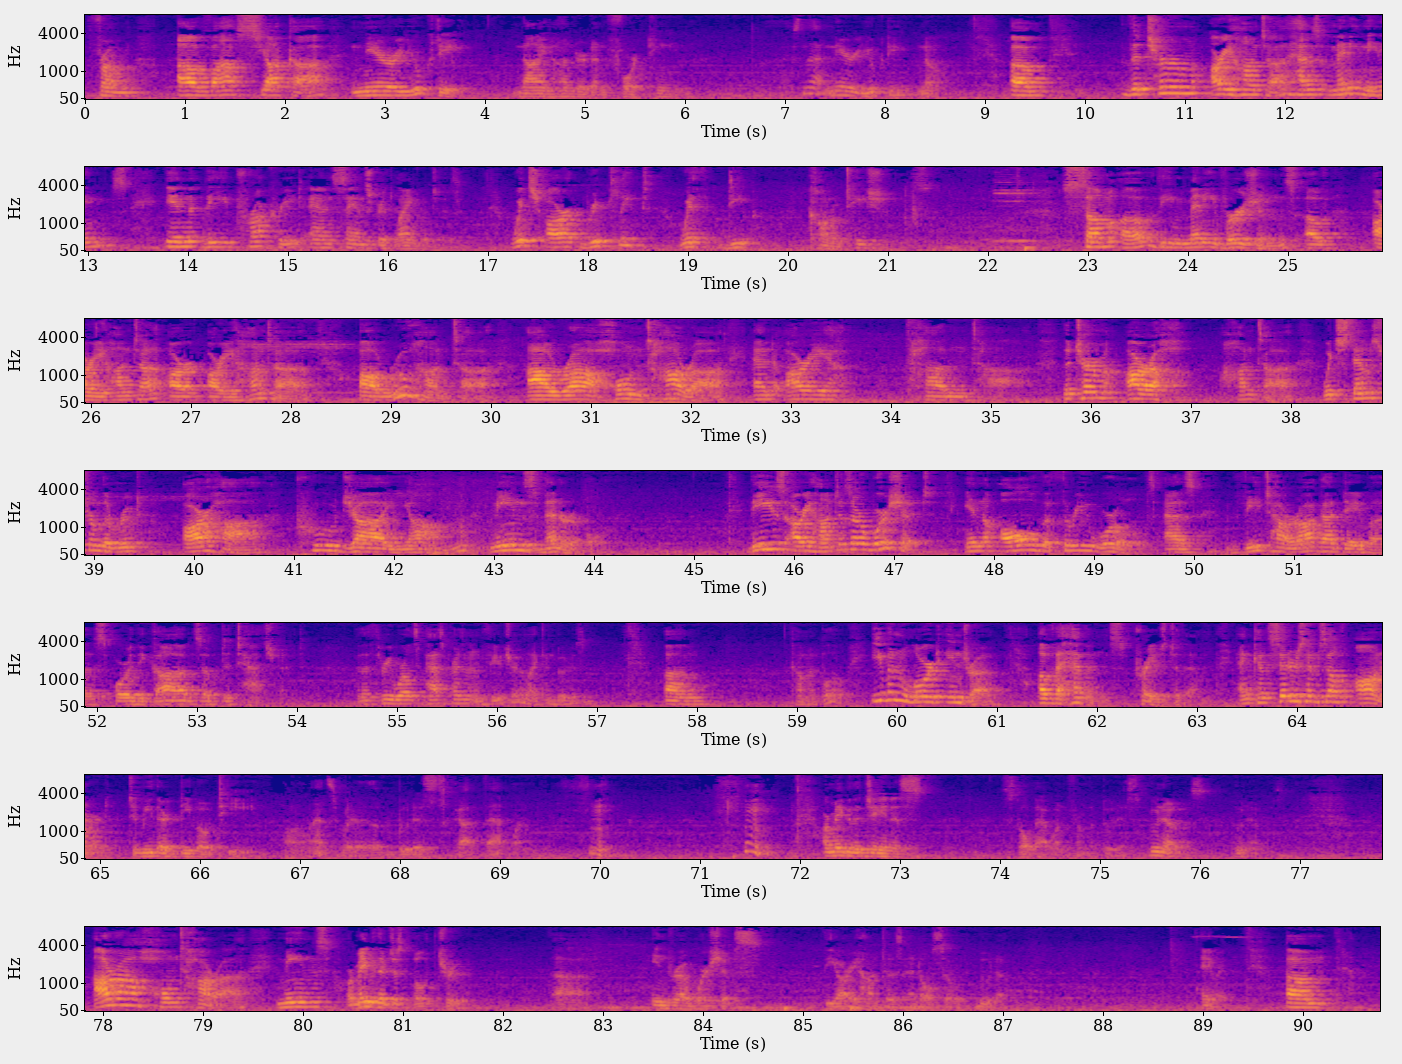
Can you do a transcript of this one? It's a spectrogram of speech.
From Avasyaka near Yukti, 914. Isn't that near Yukti? No. Um, the term arihanta has many meanings in the Prakrit and Sanskrit languages, which are replete with deep connotations. Some of the many versions of arihanta are arihanta, aruhanta, arahontara, and arihanta. The term arahanta, which stems from the root arha pujayam, means venerable. These arihantas are worshipped in all the three worlds as vitaraga devas, or the gods of detachment. Are the three worlds past, present, and future, like in Buddhism? Um, comment below. Even Lord Indra of the heavens prays to them and considers himself honored to be their devotee. Well, that's where the Buddhists got that one. Hmm. Hmm. Or maybe the Jainists stole that one from the Buddhists. Who knows? Who knows? Arahontara means, or maybe they're just both true. Uh, Indra worships the Arihantas and also Buddha. Anyway, um,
